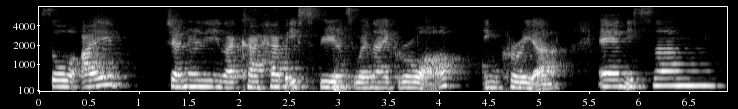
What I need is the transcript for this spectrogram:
So I generally like I have experience when I grow up in Korea. And it's, um,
